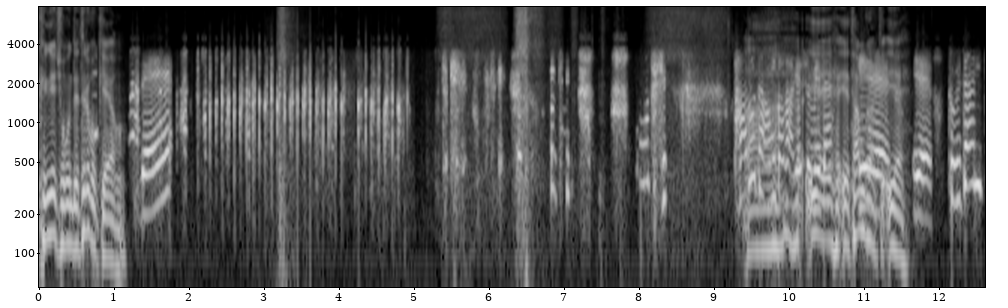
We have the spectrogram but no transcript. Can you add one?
굉장히 좋은데 들어볼게요. 네. 바로 다음 거 가겠습니다. 예, 예, 예, 다음 거 갈게요. 예. 예, 돌잔치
